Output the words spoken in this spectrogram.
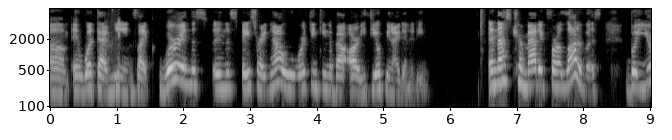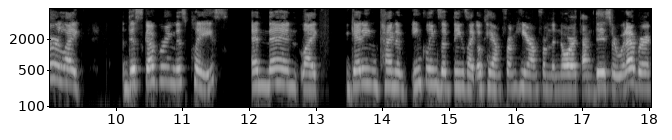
um, and what that means, like we're in this in this space right now where we're thinking about our Ethiopian identity, and that's traumatic for a lot of us. But you're like discovering this place, and then like getting kind of inklings of things like okay i'm from here i'm from the north i'm this or whatever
